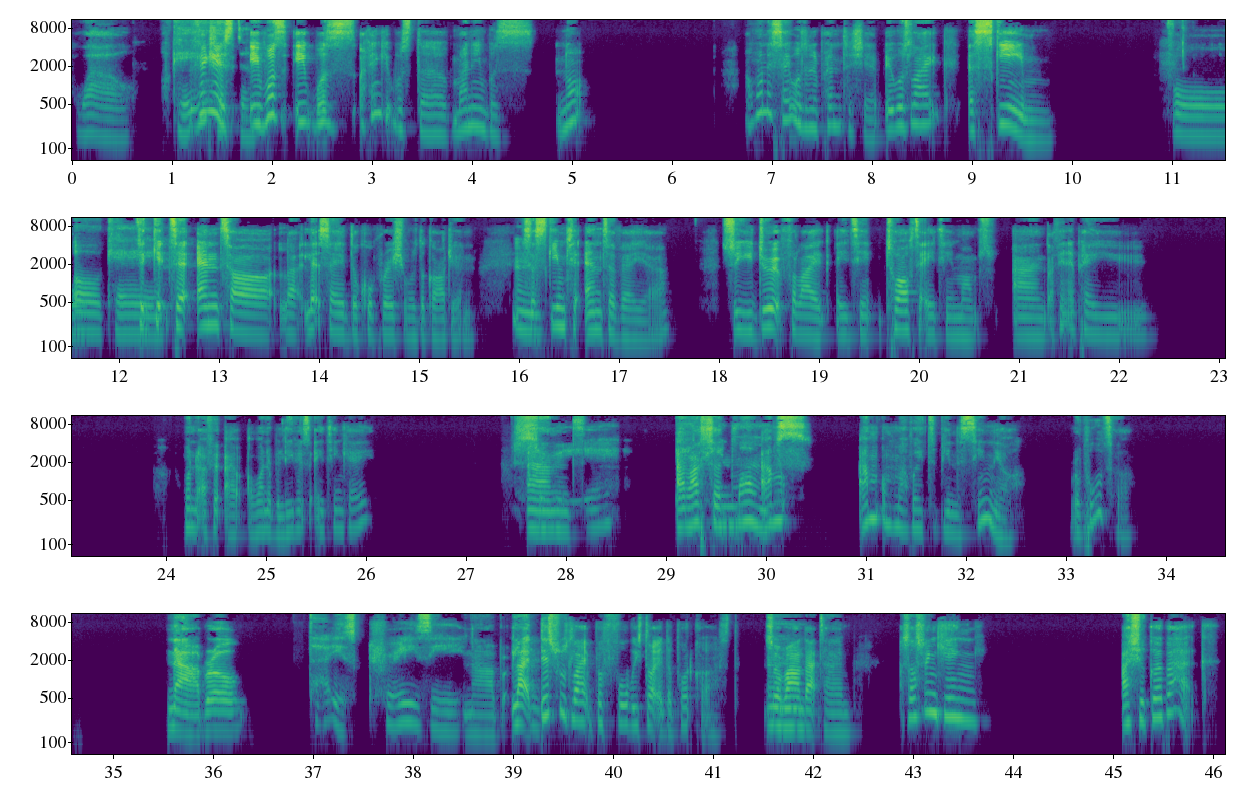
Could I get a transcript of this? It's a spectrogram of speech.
Wow. Okay, The thing is, it was it was I think it was the money was not I want to say it was an apprenticeship. It was like a scheme for okay to get to enter like let's say the corporation was the Guardian. It's a Mm, scheme to enter there, yeah. So you do it for like 18, 12 to 18 months, and I think they pay you. I want, I, think, I, I want to believe it's 18k. And sorry. and I 18 said, I'm months. I'm on my way to being a senior reporter. Nah, bro. That is crazy. Nah, bro. Like this was like before we started the podcast. So Mm. around that time. So I was thinking I should go back.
